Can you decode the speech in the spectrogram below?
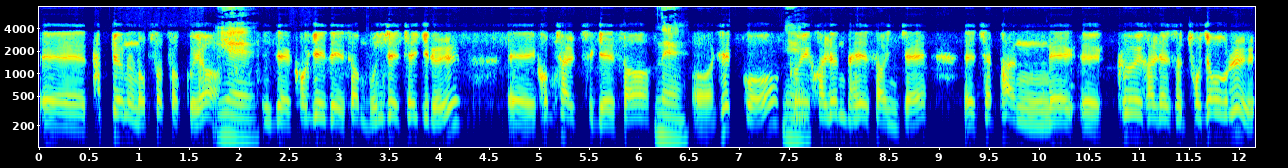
에, 답변은 없었었고요. 예. 이제 거기에 대해서 문제 제기를 에, 검찰 측에서 네. 어, 했고 예. 그에 관련해서 이제 에, 재판에 에, 그에 관련해서 조정을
